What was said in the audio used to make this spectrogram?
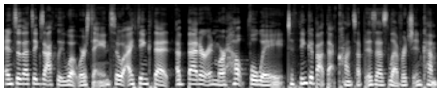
And so that's exactly what we're saying. So I think that a better and more helpful way to think about that concept is as leveraged income.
